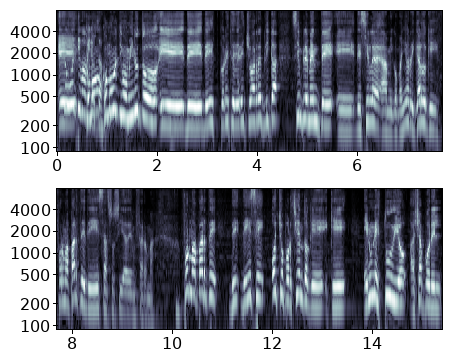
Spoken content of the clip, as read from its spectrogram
Eh, último como, minuto. Como último minuto eh, de, de- con este derecho a réplica, simplemente eh, decirle a mi compañero Ricardo que forma parte de esa sociedad enferma. Forma parte de, de ese 8% que, que en un estudio allá por el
